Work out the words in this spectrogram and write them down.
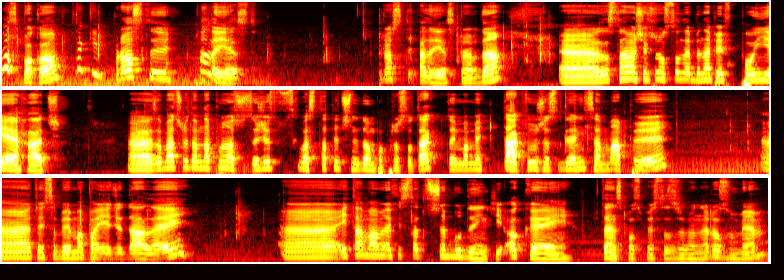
No spoko. Taki prosty, ale jest. Prosty, ale jest, prawda? E, zastanawiam się, w którą stronę by najpierw pojechać. E, zobaczmy tam na północy, coś jest, chyba statyczny dom po prostu, tak? Tutaj mamy, tak, tu już jest granica mapy. E, tutaj sobie mapa jedzie dalej. E, I tam mamy jakieś statyczne budynki, okej. W ten sposób jest to zrobione, rozumiem.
